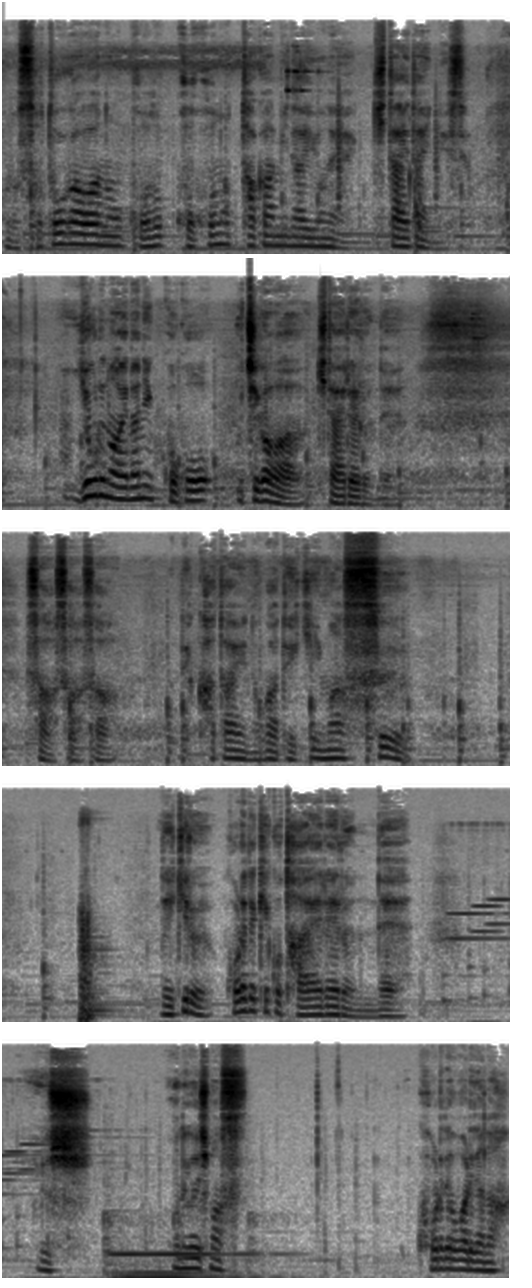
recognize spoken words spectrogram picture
この外側のこのここの高み台をね鍛えたいんですよ。夜の間にここ内側鍛えれるんで。さあさあさあ。で硬いのができます。できる。これで結構耐えれるんで。よし。お願いします。これで終わりだな。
